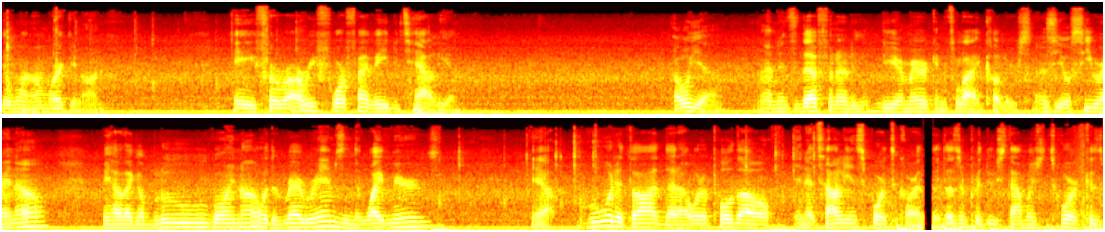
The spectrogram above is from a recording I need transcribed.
the one I'm working on a Ferrari 458 Italia. Oh yeah, and it's definitely the American flag colors. As you'll see right now, we have like a blue going on with the red rims and the white mirrors. Yeah, who would have thought that I would have pulled out an Italian sports car that doesn't produce that much torque? Because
